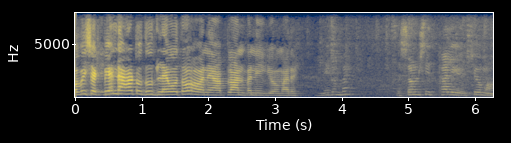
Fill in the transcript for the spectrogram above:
અભિષેક પેંડા હાટું દૂધ લેવો તો અને આ પ્લાન બની ગયો અમારે. સમસીત ખાલી શોમાં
